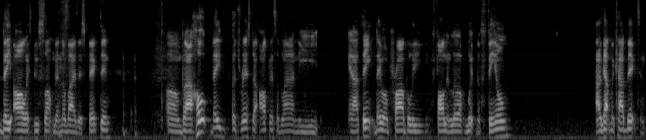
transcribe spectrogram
they always do something that nobody's expecting. Um, but I hope they address their offensive line need, and I think they will probably fall in love with the film. I got Mekhi Becton.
